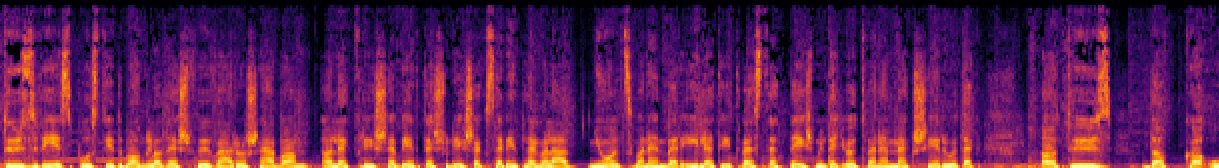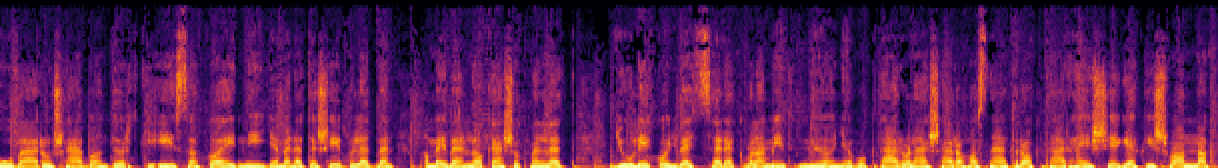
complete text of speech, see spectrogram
Tűzvész pusztít Banglades fővárosában. A legfrissebb értesülések szerint legalább 80 ember életét vesztette, és mintegy 50-en megsérültek. A tűz Dakka óvárosában tört ki éjszaka egy négy emeletes épületben, amelyben lakások mellett gyúlékony vegyszerek, valamint műanyagok tárolására használt raktárhelyiségek is vannak.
